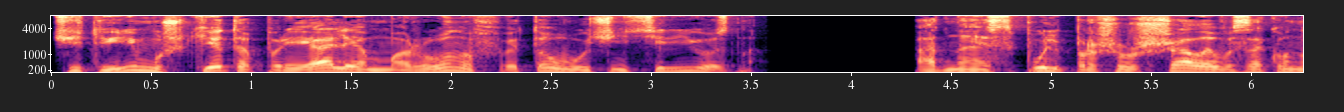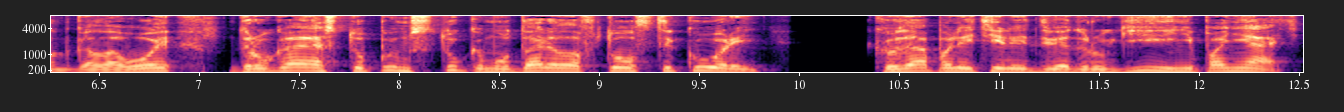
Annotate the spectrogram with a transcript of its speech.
Четыре мушкета по реалиям Маронов — это очень серьезно. Одна из пуль прошуршала высоко над головой, другая с тупым стуком ударила в толстый корень. Куда полетели две другие, не понять.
